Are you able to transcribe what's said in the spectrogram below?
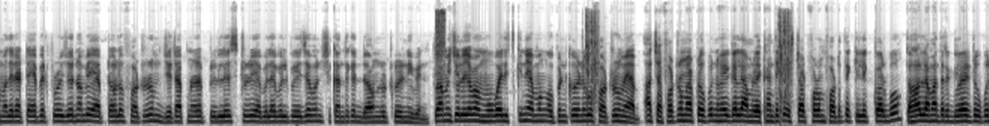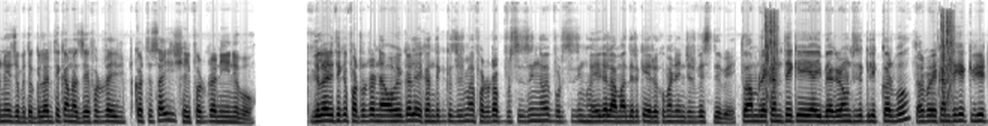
আমাদের একটা অ্যাপের প্রয়োজন হবে। অ্যাপটা হলো ফটোরুম যেটা আপনারা প্লে স্টোরে অ্যাভেলেবেল পেয়ে যাবেন। সেখান থেকে ডাউনলোড করে নেবেন। তো আমি চলে যাব মোবাইল স্ক্রিনে এবং ওপেন করে নেব ফটোরুম অ্যাপ আচ্ছা ফটোরুম অ্যাপটা ওপেন হয়ে গেলে আমরা এখান থেকে স্টার্ট ফর্ম ফটোতে ক্লিক করব। তাহলে আমাদের গ্যালারিটা ওপেন হয়ে যাবে। তো গ্যালারি থেকে আমরা যে ফটোটা এডিট করতে চাই, সেই ফটোটা নিয়ে নেব। গ্যালারি থেকে ফটোটা নেওয়া হয়ে গেলে এখান থেকে কিছু সময় ফটোটা প্রসেসিং হবে প্রসেসিং হয়ে গেলে আমাদেরকে এরকম একটা ইন্টারফেস দেবে। তো আমরা এখান থেকে এই ব্যাকগ্রাউন্ডে ক্লিক করব, তারপর এখান থেকে ক্রিয়েট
